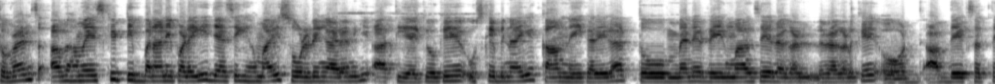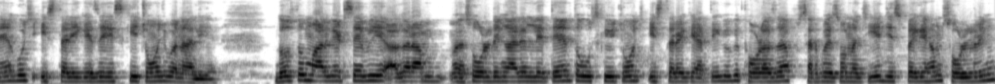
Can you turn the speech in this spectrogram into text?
तो फ्रेंड्स अब हमें इसकी टिप बनानी पड़ेगी, जैसे कि हमारी सोल्डरिंग आयरन की आती है, क्योंकि उसके बिना ये काम नहीं करेगा। तो मैंने रेग माल से रगड़ रगड़ के, और आप देख सकते हैं कुछ इस तरीके से इसकी चोंच बना ली है। दोस्तों मार्केट से भी अगर आप सोल्डरिंग आयरन लेते हैं तो उसकी चोंच इस तरह की आती है, क्योंकि थोड़ा सा सरफेस होना चाहिए, जिस पे कि हम सोल्डरिंग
